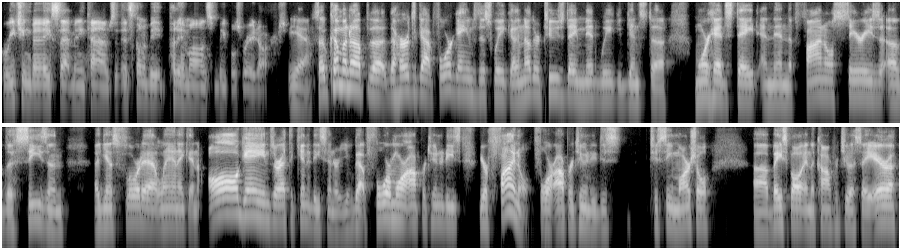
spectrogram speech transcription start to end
reaching base that many times it's going to be put him on some people's radars Yeah. So coming up, the the Herds got four games this week. Another Tuesday midweek against uh, Morehead State, and then the final series of the season against Florida Atlantic. And all games are at the Kennedy Center. You've got four more opportunities. Your final four opportunities to see Marshall uh, baseball in the Conference USA era.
